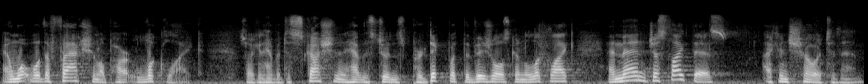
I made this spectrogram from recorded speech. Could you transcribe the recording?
and what will the fractional part look like? So I can have a discussion and have the students predict what the visual is going to look like, and then, just like this, I can show it to them.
